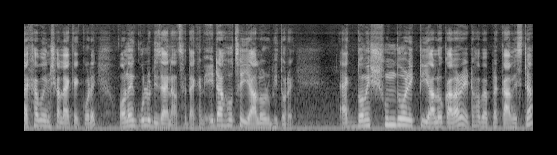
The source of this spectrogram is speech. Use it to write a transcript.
দেখাবো ইনশাল্লাহ এক এক করে। অনেকগুলো ডিজাইন আছে, দেখেন। এটা হচ্ছে ইয়ালোর ভিতরে। একদমই সুন্দর একটি ইয়েলো কালার এটা হবে আপনার কামিজটা।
